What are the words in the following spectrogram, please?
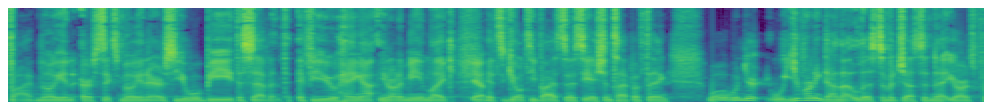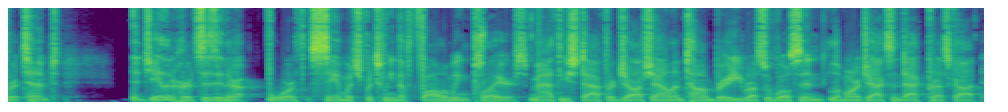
five million or six millionaires, you will be the seventh. If you hang out, you know what I mean? Like yep. it's guilty by association type of thing. Well, when you're you're running down that list of adjusted net yards per attempt and Jalen Hurts is in there at fourth, sandwiched between the following players Matthew Stafford, Josh Allen, Tom Brady, Russell Wilson, Lamar Jackson, Dak Prescott.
